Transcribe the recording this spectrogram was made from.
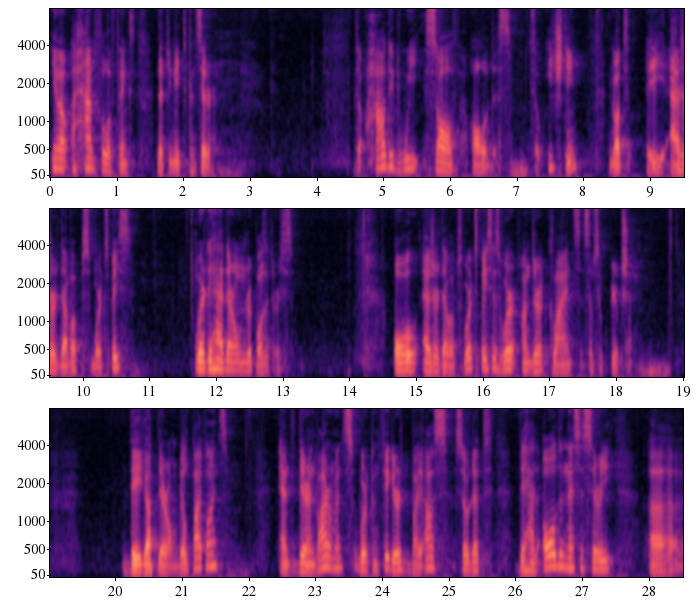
you know a handful of things that you need to consider. So how did we solve all of this? So each team got a Azure DevOps workspace where they had their own repositories. All Azure DevOps workspaces were under client subscription. They got their own build pipelines, and their environments were configured by us so that they had all the necessary uh,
